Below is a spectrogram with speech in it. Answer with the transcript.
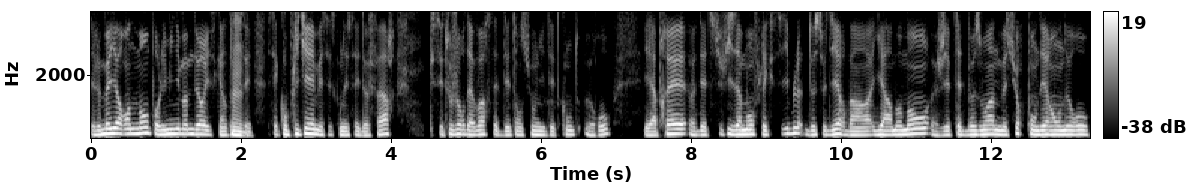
le meilleur rendement pour le minimum de risque. Hein. Donc, hmm. c'est compliqué, mais c'est ce qu'on essaye de faire. C'est toujours d'avoir cette détention unité de compte euro. Et après, euh, d'être suffisamment flexible, de se dire, ben, il y a un moment, j'ai peut-être besoin de me surpondérer en euros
